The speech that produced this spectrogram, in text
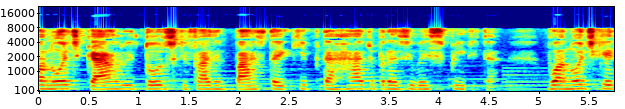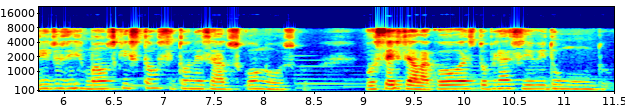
Boa noite, Carlos e todos que fazem parte da equipe da Rádio Brasil Espírita. Boa noite, queridos irmãos que estão sintonizados conosco, vocês de Alagoas, do Brasil e do mundo.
